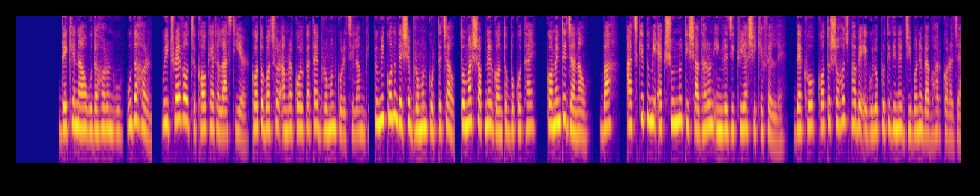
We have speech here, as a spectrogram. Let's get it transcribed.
দেখে নাও উদাহরণ, উ। উদাহরণ we travel to Kolkata last year গত বছর আমরা কলকাতায় ভ্রমণ করেছিলাম তুমি কোন দেশে ভ্রমণ করতে চাও? তোমার স্বপ্নের গন্তব্য কোথায়? কমেন্টে জানাও। বাহ! আজকে তুমি এক শূন্যটি সাধারণ ইংরেজি ক্রিয়া শিখে ফেললে। দেখো, কত সহজভাবে এগুলো প্রতিদিনের জীবনে ব্যবহার করা যায়।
